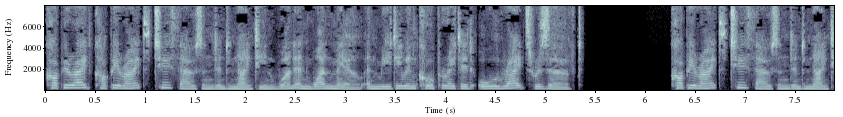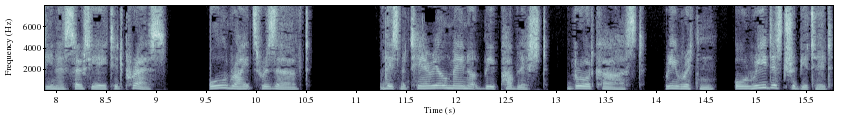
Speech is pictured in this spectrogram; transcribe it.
Copyright Copyright 2019 1 and 1 Mail and Media Incorporated All rights reserved. Copyright 2019 Associated Press. All rights reserved. This material may not be published, broadcast, rewritten, or redistributed.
